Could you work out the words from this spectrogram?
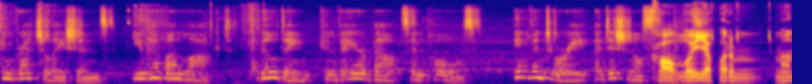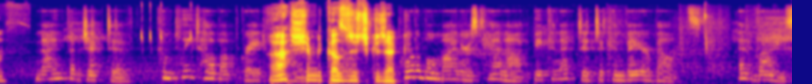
Congratulations, you have unlocked building, conveyor belts and poles. Inventory, additional Kabloyu yaparım ben. Ninth objective, complete hub upgrade Ah five. şimdi kazıcı çıkacak. Portable miners cannot be connected to conveyor belts. Advice,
